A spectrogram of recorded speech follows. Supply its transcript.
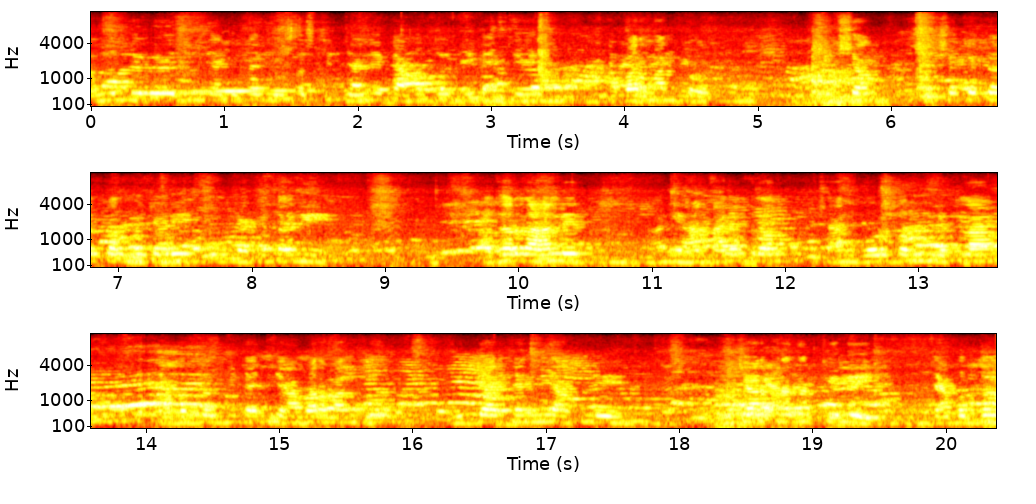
अमूल्य वेळ देऊन या ठिकाणी उपस्थित झाले. त्याबद्दल मी त्यांचे आभार मानतो. शिक्षक शिक्षकेतर कर्मचारी या ठिकाणी हजर राहिलेत आणि हा कार्यक्रम छान गोड करून घेतला. त्याबद्दल मी त्यांचे आभार मानतो. विद्यार्थ्यांनी आपले विचार प्रगत केले. त्याबद्दल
